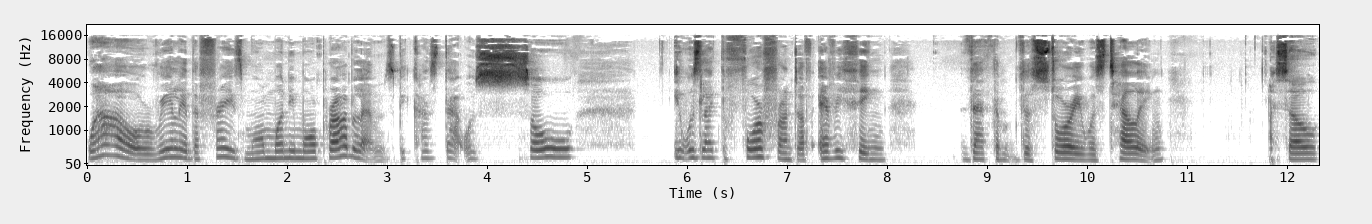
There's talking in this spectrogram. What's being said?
wow really the phrase more money more problems because that was so it was like the forefront of everything that the the story was telling so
